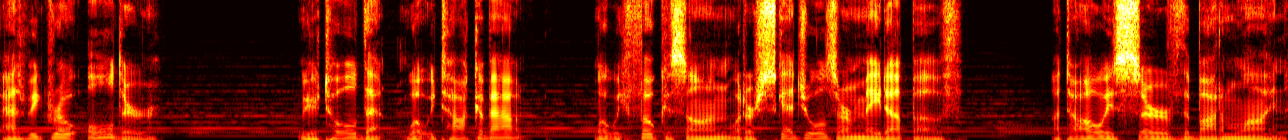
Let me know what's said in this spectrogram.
As we grow older, we are told that what we talk about, what we focus on, what our schedules are made up of, ought to always serve the bottom line.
